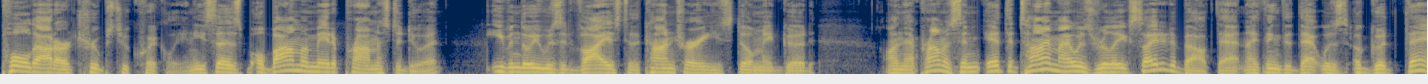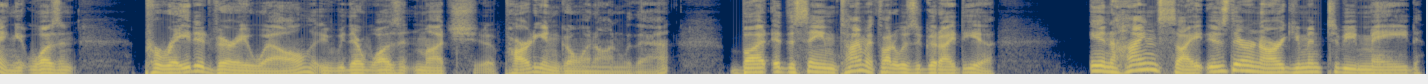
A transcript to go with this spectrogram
pulled out our troops too quickly. And he says Obama made a promise to do it even though he was advised to the contrary, he still made good on that promise. And at the time, I was really excited about that. And I think that that was a good thing. It wasn't paraded very well. There wasn't much uh, partying going on with that. But at the same time, I thought it was a good idea. In hindsight, is there an argument to be made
